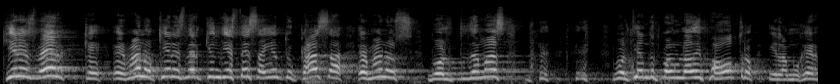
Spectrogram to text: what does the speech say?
¿Quieres ver que, hermano, quieres ver que un día estés ahí en tu casa, hermanos, más volteando para un lado y para otro, y la mujer?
